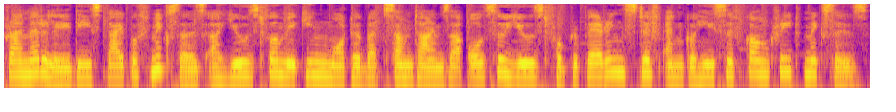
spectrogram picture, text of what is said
Primarily these type of mixers are used for making mortar but sometimes are also used for preparing stiff and cohesive concrete mixes.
